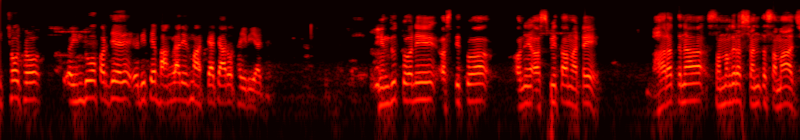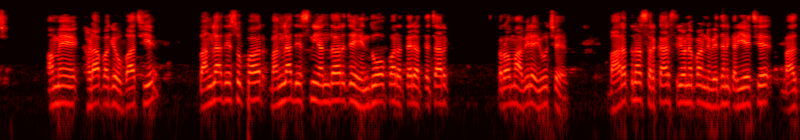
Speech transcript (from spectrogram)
ઈચ્છો છો હિન્દુઓ પર જે રીતે બાંગ્લાદેશમાં અત્યાચારો થઈ રહ્યા છે. હિન્દુત્વની અસ્તિત્વ અને અસ્મિતા માટે ભારતના સમગ્ર સંત સમાજ અમે ખડા પગે ઊભા છીએ. બાંગ્લાદેશ ઉપર, બાંગ્લાદેશની અંદર જે હિન્દુઓ પર અત્યારે અત્યાચાર કરવામાં આવી રહ્યું છે, ભારતના સરકારશ્રીઓને પણ નિવેદન કરીએ છીએ, ભારત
